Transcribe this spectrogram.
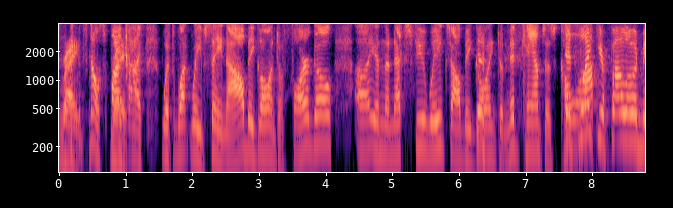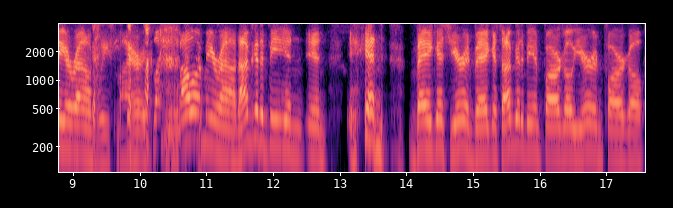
Right. It's no spike right. high with what we've seen. Now I'll be going to Fargo uh, in the next few weeks. I'll be going to Mid Kansas Co-op. It's like you're following me around, Wiesemeyer. it's like you're following me around. I'm going to be in in in Vegas. You're in Vegas. I'm going to be in Fargo. You're in Fargo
